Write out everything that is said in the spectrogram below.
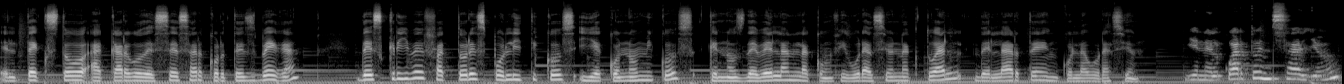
El texto a cargo de César Cortés Vega describe factores políticos y económicos que nos develan la configuración actual del arte en colaboración. Y en el cuarto ensayo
